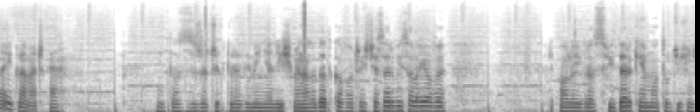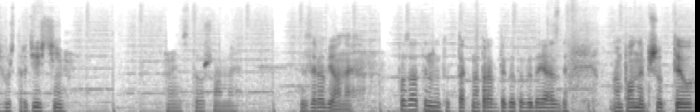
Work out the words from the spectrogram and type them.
No i klameczkę. I to z rzeczy, które wymienialiśmy. No dodatkowo oczywiście serwis olejowy olej wraz z filterkiem motul 10W40 więc to już mamy zrobione poza tym no to tak naprawdę gotowy do jazdy. Opony przód tył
